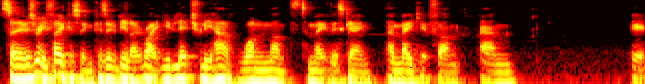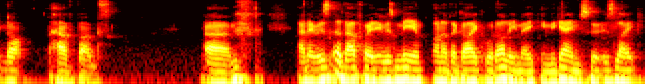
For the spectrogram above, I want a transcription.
so it was really focusing because it would be like, right, you literally have one month to make this game and make it fun and it not have bugs. Um, and it was at that point it was me and one other guy called Ollie making the game. So it was like,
